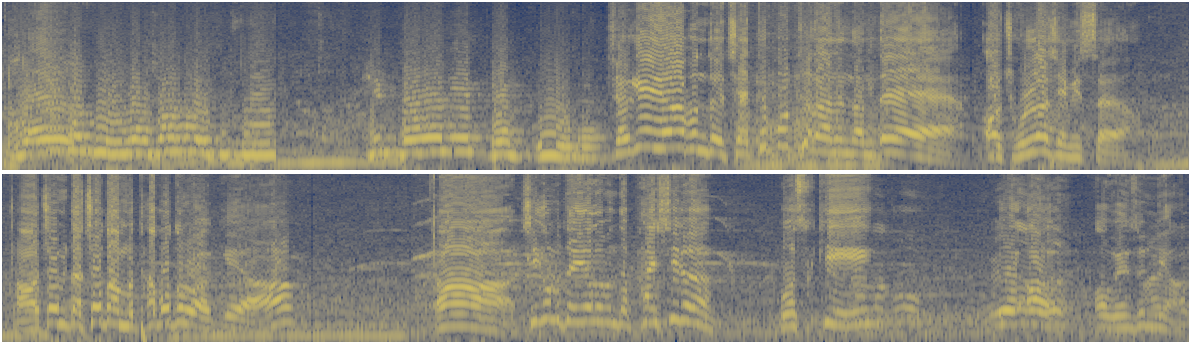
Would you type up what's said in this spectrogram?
제트보트 운영 시작하겠습니다. 김동원님, 네. 저게 여러분들 제트보트라는 건데 어 졸라 재밌어요. 어좀 이따 저도 한번 타보도록 할게요. 어 지금부터 여러분들 팔씨름 버스킹. 예, 어, 어 왼손이요.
